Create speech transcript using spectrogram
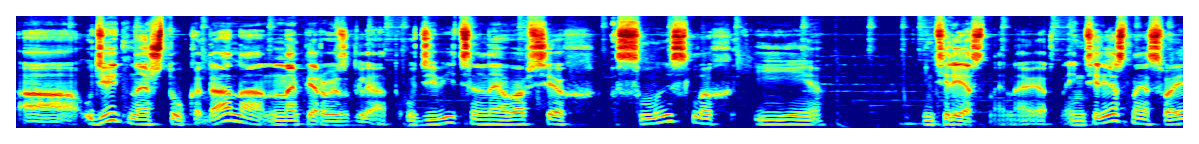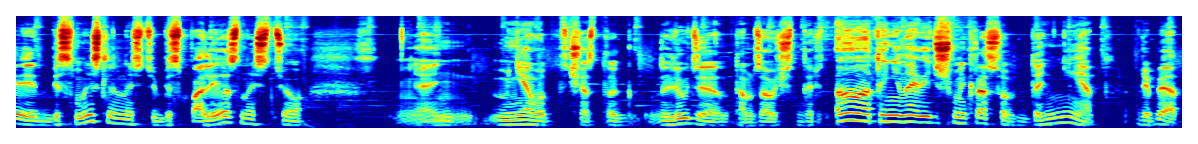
А, удивительная штука, да, на, на первый взгляд. Удивительная во всех смыслах и интересное, наверное. Интересное своей бессмысленностью, бесполезностью. Мне вот часто люди там заочно говорят, а, ты ненавидишь Microsoft. Да нет, ребят.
